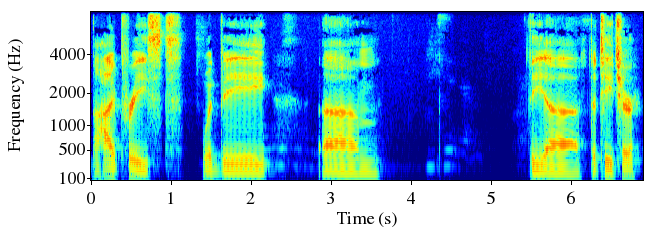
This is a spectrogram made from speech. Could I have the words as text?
the High Priest would be. Um, the uh, the teacher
